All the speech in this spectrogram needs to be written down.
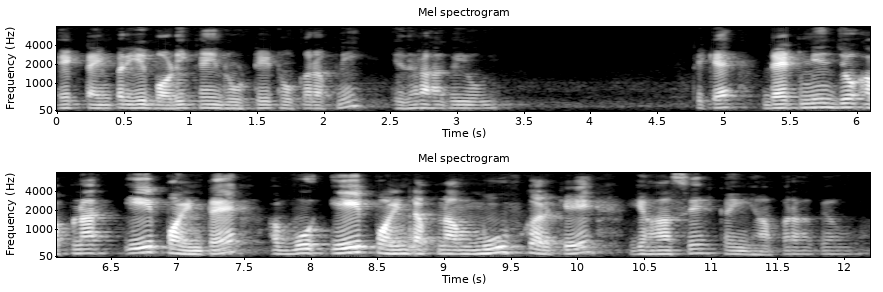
एक टाइम पर ये बॉडी कहीं रोटेट होकर अपनी इधर आ गई होगी। ठीक है? दैट मीन्स जो अपना ए पॉइंट है, अब वो ए पॉइंट अपना मूव करके यहाँ से कहीं यहाँ पर आ गया होगा।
